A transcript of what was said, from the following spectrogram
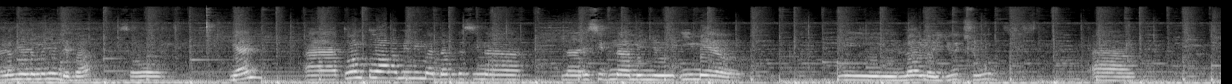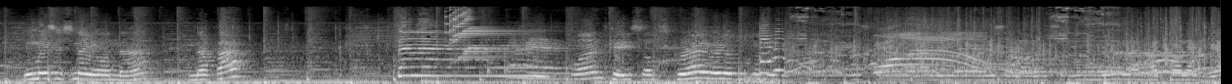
Alam niyo naman yun, di ba? So, yan. Ah, tuwang-tuwa kami ni Madam kasi na na-receive namin yung email ni Lolo YouTube. Ah, yung message na yon na naka Tanan! 1K subscriber na po kami guys. Kaya maraming maraming salamat sa inyo. Lahat talaga.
